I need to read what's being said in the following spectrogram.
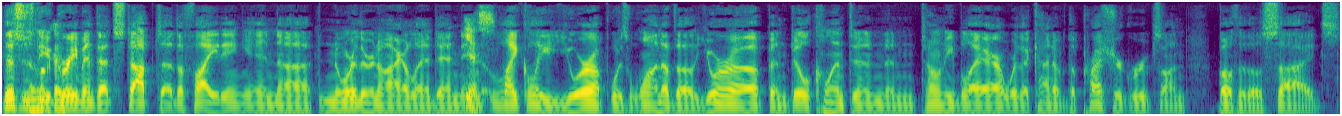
This is the agreement that stopped uh, the fighting in uh, Northern Ireland, and, yes. and likely Europe was one of the Europe and Bill Clinton and Tony Blair were the kind of the pressure groups on both of those sides.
